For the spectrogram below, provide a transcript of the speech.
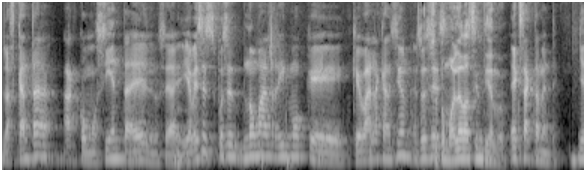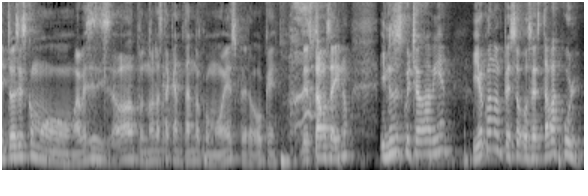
Las canta a como sienta él, o sea, y a veces pues no va al ritmo que, que va la canción. O Entonces... sea, como él la va sintiendo. Exactamente. Y entonces como a veces dices, oh, pues no la está cantando como es, pero ok. Estamos ahí, ¿no? Y no se escuchaba bien. Y yo cuando empezó, o sea, estaba cool,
